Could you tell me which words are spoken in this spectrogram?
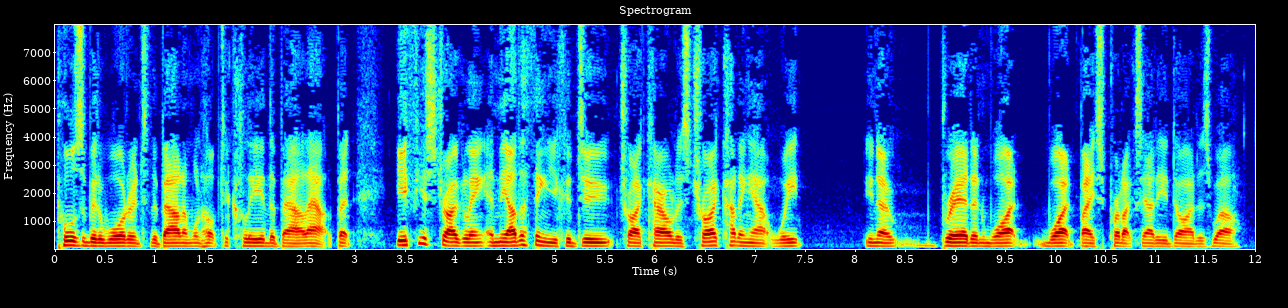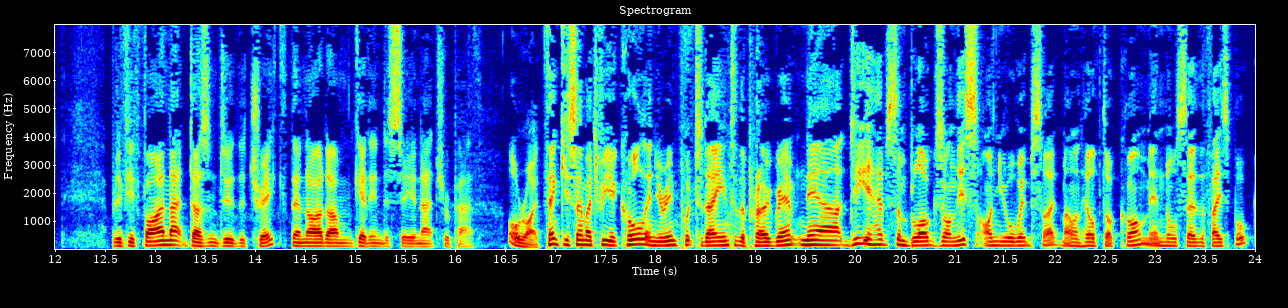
pulls a bit of water into the bowel and will help to clear the bowel out. But if you're struggling, and the other thing you could do, try Carol, is try cutting out wheat, you know, bread and white white based products out of your diet as well. But if you find that doesn't do the trick, then I'd um, get in to see a naturopath. All right. Thank you so much for your call and your input today into the program. Now, do you have some blogs on this on your website, mullenhealth.com, and also the Facebook?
